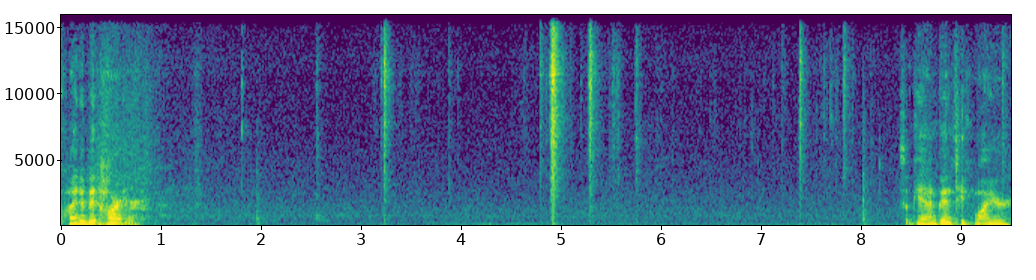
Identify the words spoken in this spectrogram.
quite a bit harder. So again, I'm going to take wire.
